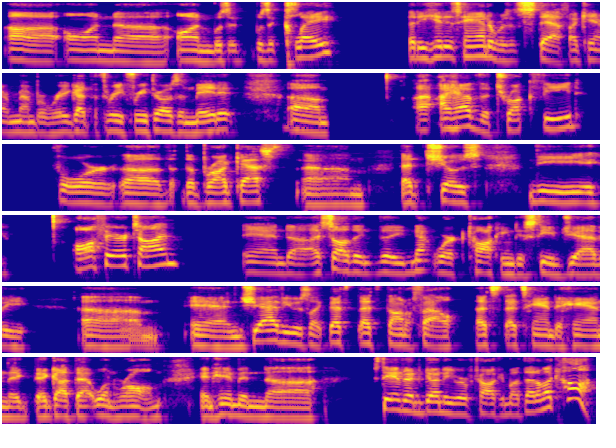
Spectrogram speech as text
uh, on uh, on was it was it Klay that he hit his hand, or was it Steph? I can't remember where he got the three free throws and made it. Um, I, I, have the truck feed for uh, the, the, broadcast um, that shows the off-air time, and uh, I saw the the network talking to Steve Javie. Um, and Javie was like, "That's that's not a foul. That's that's hand to hand. They they got that one wrong." And him and uh, Stan Van Gundy were talking about that. I'm like, "Huh?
